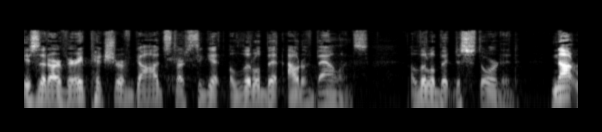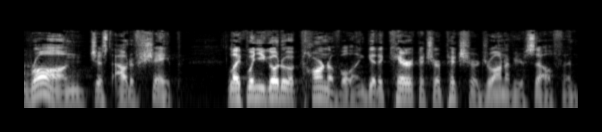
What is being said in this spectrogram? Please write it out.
is that our very picture of God starts to get a little bit out of balance a little bit distorted. Not wrong, just out of shape. Like when you go to a carnival and get a caricature picture drawn of yourself, and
